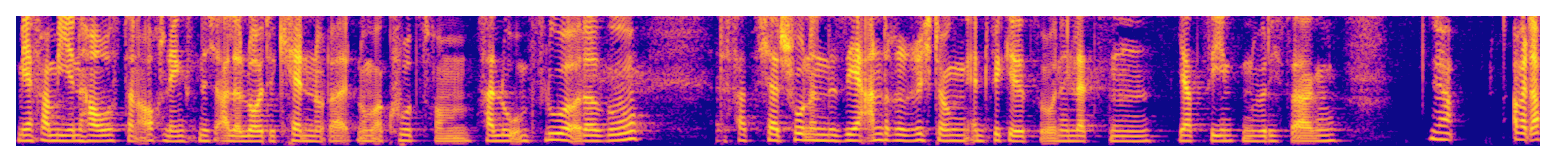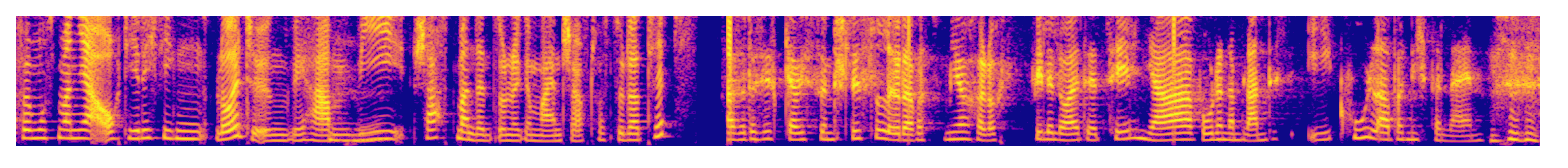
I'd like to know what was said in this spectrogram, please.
Mehrfamilienhaus dann auch längst nicht alle Leute kenne oder halt nur mal kurz vom Hallo im Flur oder so. Das hat sich halt schon in eine sehr andere Richtung entwickelt, so in den letzten Jahrzehnten, würde ich sagen. Ja. Aber dafür muss man ja auch die richtigen Leute irgendwie haben. Mhm. Wie schafft man denn so eine Gemeinschaft? Hast du da Tipps? Also das ist, glaube ich, so ein Schlüssel oder was mir auch, halt auch viele Leute erzählen. Ja, Wohnen am Land ist eh cool, aber nicht allein.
